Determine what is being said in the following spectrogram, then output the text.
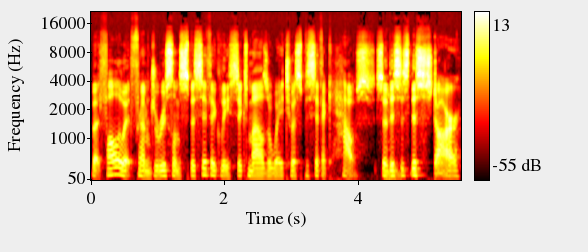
but follow it from Jerusalem specifically six miles away to a specific house. So this is this star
